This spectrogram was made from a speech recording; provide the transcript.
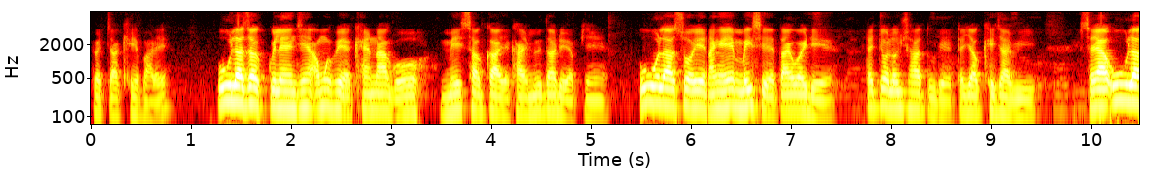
ပြောကြားခဲ့ပါတယ်။ဦးဦးလာစောကွေလန်ချင်းအောင်မဖွေအခမ်းအနားကိုမေးဆောက်ကရခိုင်မြို့သားတွေအပြင်ဦးဦးလာစောရဲ့နိုင်ငံရဲ့မိတ်ဆွေအတိုင်းဝိုက်တွေတက်ကြွလှုပ်ရှားသူတွေတက်ရောက်ခဲ့ကြပြီးဆရာဦးဦးလာ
